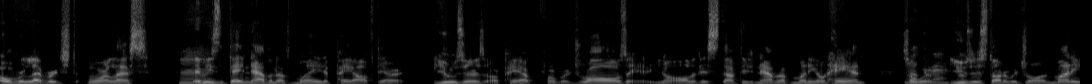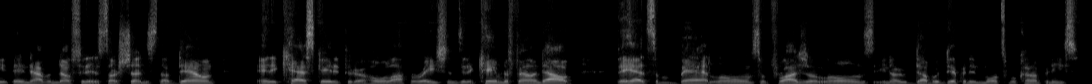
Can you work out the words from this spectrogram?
over leveraged, more or less. That Hmm, means that they didn't have enough money to pay off their users or pay up for withdrawals, and, you know, all of this stuff. They didn't have enough money on hand. So Okay. when users started withdrawing money, they didn't have enough. So they start shutting stuff down and it cascaded through their whole operations. And it came to find out they had some bad loans, some fraudulent loans, you know, double dipping in multiple companies,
